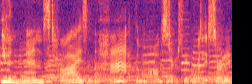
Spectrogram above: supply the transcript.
even men's ties and the hat. The mobsters would wear. They started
